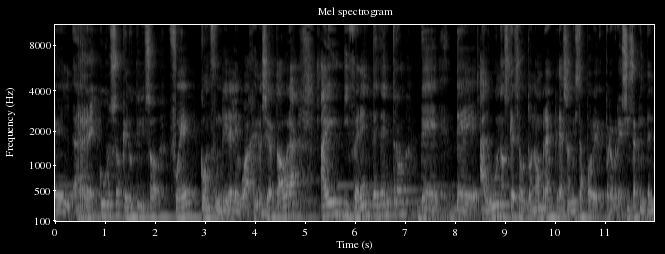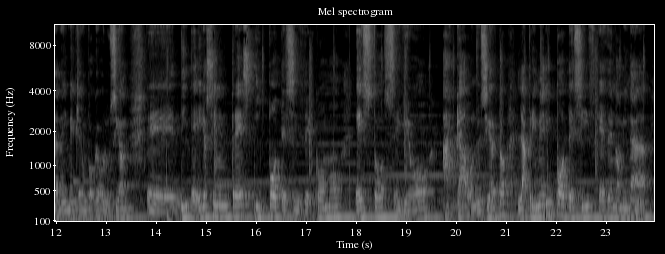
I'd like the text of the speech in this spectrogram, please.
el recurso que él utilizó fue confundir el lenguaje, ¿no es cierto? Ahora hay diferentes dentro de, de algunos que se autonombran creacionistas progresistas que intentan ahí mezclar un poco evolución. Eh, ellos tienen tres hipótesis de cómo esto se llevó a cabo, ¿no es cierto? La primera hipótesis es denominada,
